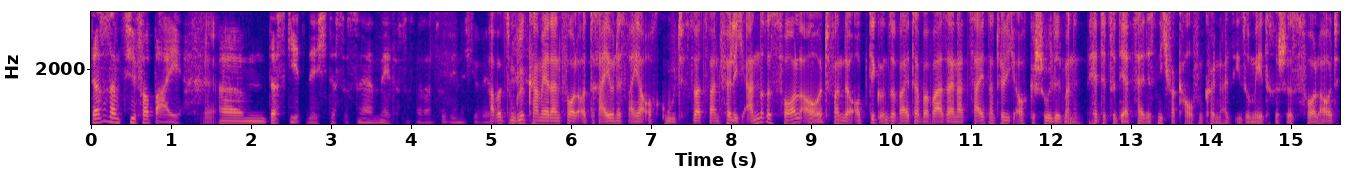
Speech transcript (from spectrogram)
das ist am Ziel vorbei. Ja. Ähm, das geht nicht. Das ist ja, nee, das ist mir dann zu wenig gewesen. Aber zum Glück kam ja dann Fallout 3 und es war ja auch gut. Es war zwar ein völlig anderes Fallout von der Optik und so weiter, aber war seiner Zeit natürlich auch geschuldet. Man hätte zu der Zeit es nicht verkaufen können als isometrisches Fallout.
